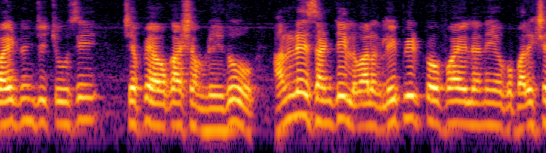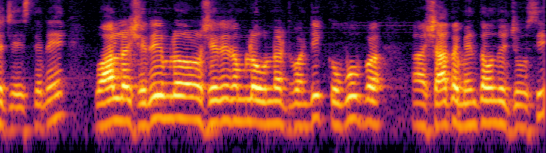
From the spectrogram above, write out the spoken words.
బయట నుంచి చూసి చెప్పే అవకాశం లేదు. అన్లెస్ అంటే వాళ్ళకి లిపిడ్ ప్రొఫైల్ అనే ఒక పరీక్ష చేస్తేనే వాళ్ళ శరీరంలో శరీరంలో ఉన్నటువంటి కొవ్వు శాతం ఎంత ఉందో చూసి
